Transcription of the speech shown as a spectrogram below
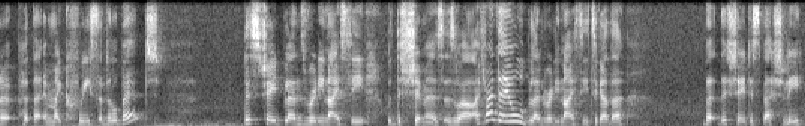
to put that in my crease a little bit. This shade blends really nicely with the shimmers as well. I find they all blend really nicely together, but this shade especially.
